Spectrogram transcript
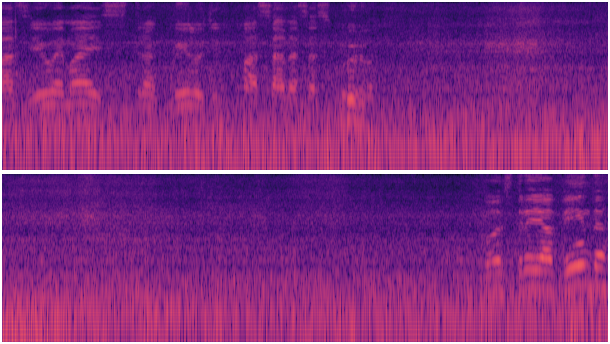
vazio é mais tranquilo de passar nessas curvas. Mostrei a vinda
